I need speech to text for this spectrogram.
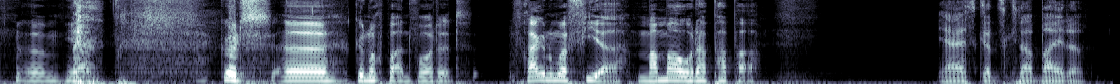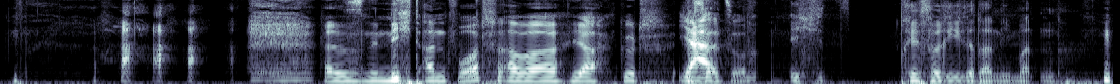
ähm, ja. gut, äh, genug beantwortet. Frage Nummer vier. Mama oder Papa? Ja, ist ganz klar beide. Also es ist eine Nicht-Antwort, aber ja, gut. Ja, Ist halt so. ich präferiere da niemanden.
